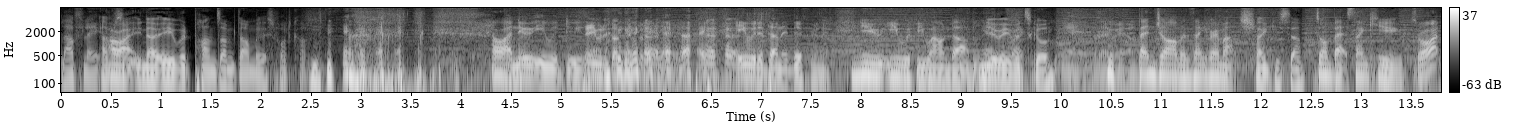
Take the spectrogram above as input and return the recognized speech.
Lovely. All Absolutely right. no Ewood puns. I'm done with this podcast. All right. i knew he would do that He would have done differently. he would have done it differently Knew he would be wound up. Knew he would score. yeah, yeah there we are Ben Jarman, thank you very much. Thank you, Sam. Dom Betts, thank you. It's all right.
